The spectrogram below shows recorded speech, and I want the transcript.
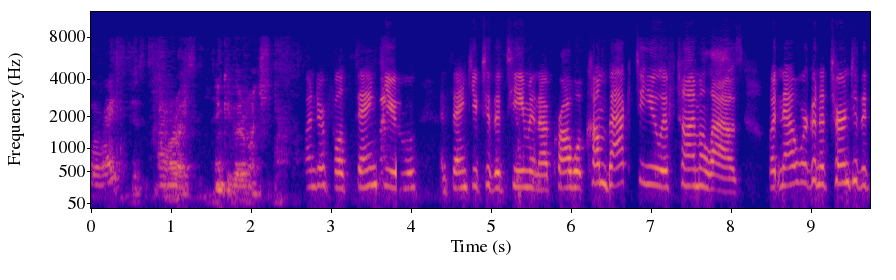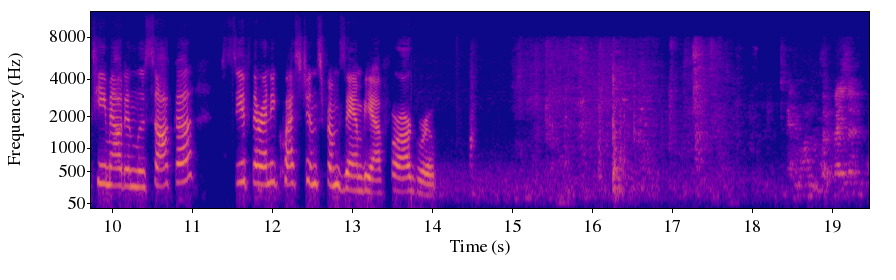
All right. Yes. All right. Thank you very much. Wonderful, thank you. And thank you to the team in Accra. We'll come back to you if time allows. But now we're gonna turn to the team out in Lusaka, see if there are any questions from Zambia for our group. Anyone with a question?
